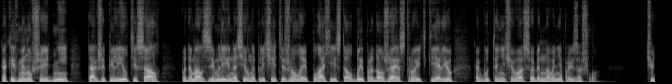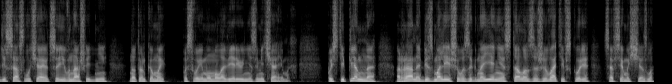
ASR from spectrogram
Как и в минувшие дни, также пилил, тесал, подымал с земли и носил на плече тяжелые плахи и столбы, продолжая строить келью, как будто ничего особенного не произошло. Чудеса случаются и в наши дни, но только мы по своему маловерию не замечаем их. Постепенно Рана без малейшего загноения стала заживать и вскоре совсем исчезла.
